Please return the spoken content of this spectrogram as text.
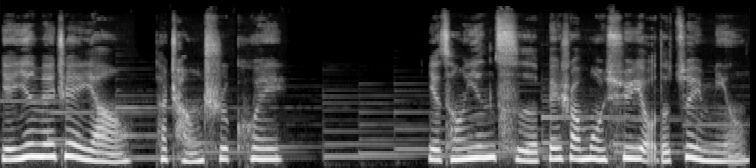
也因为这样，他常吃亏，也曾因此背上莫须有的罪名。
